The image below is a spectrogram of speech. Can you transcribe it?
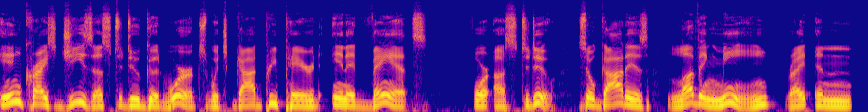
in Christ Jesus to do good works which God prepared in advance for us to do. So God is loving me, right? And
